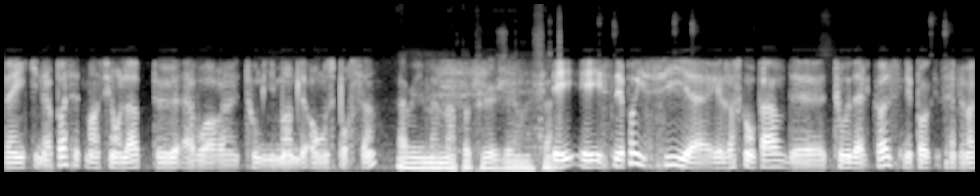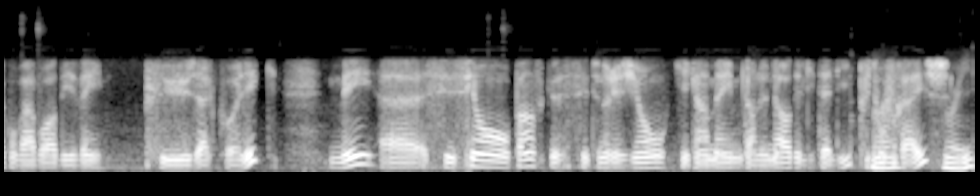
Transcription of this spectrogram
vin qui n'a pas cette mention-là peut avoir un taux minimum de 11 Ah oui, même un peu plus léger, en effet. Et, et ce n'est pas ici, euh, lorsqu'on parle de taux d'alcool, ce n'est pas simplement qu'on va avoir des vins plus alcoolique. Mais euh, si, on pense que c'est une région qui est quand même dans le nord de l'Italie, plutôt fraîche, oui.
